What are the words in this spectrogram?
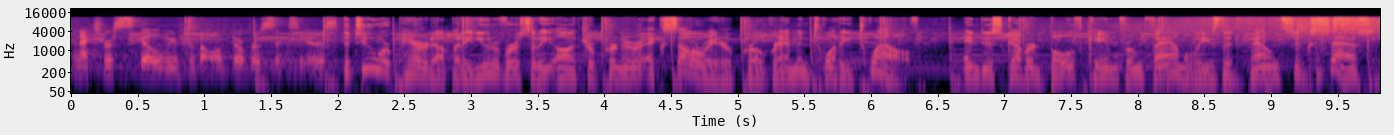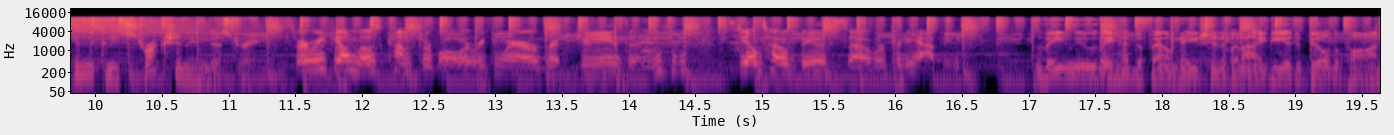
an extra skill we've developed over six years. The two were paired up at a University Entrepreneur Accelerator program in 2012 and discovered both came from families that found success in the construction industry. It's where we feel most comfortable, where we can wear our ripped jeans and steel-toe boots, so we're pretty happy. They knew they had the foundation of an idea to build upon,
